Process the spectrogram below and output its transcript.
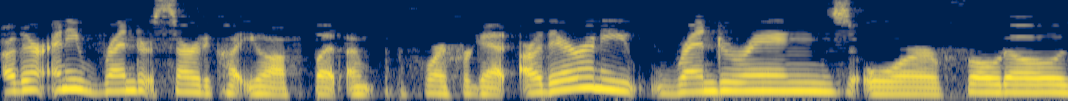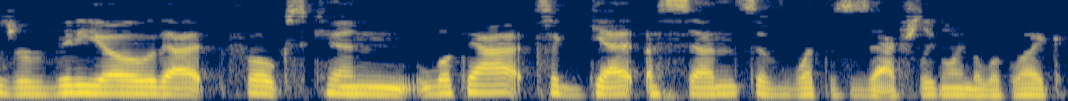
Are there any render? Sorry to cut you off, but um, before I forget, are there any renderings or photos or video that folks can look at to get a sense of what this is actually going to look like?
